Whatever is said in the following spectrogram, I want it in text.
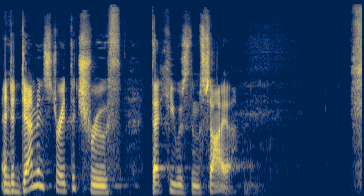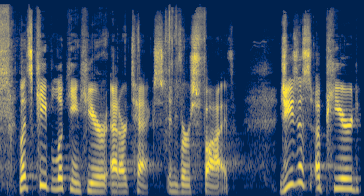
and to demonstrate the truth that he was the Messiah. Let's keep looking here at our text in verse 5. Jesus appeared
